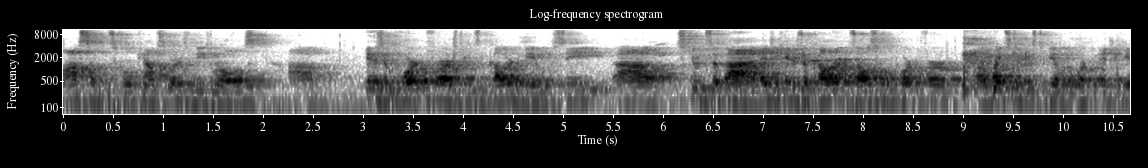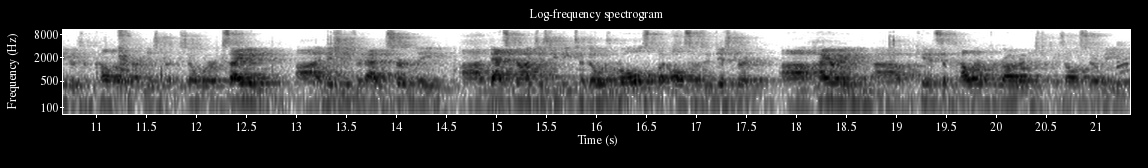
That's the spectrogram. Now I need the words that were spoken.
awesome school counselors in these roles. Um, it is important for our students of color to be able to see uh, students of uh, educators of color. It's also important for our white students to be able to work with educators of color in our district. So we're excited uh, initially for that, and certainly uh, that's not just unique to those roles, but also as a district, uh, hiring uh, candidates of color throughout our district is also a, a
